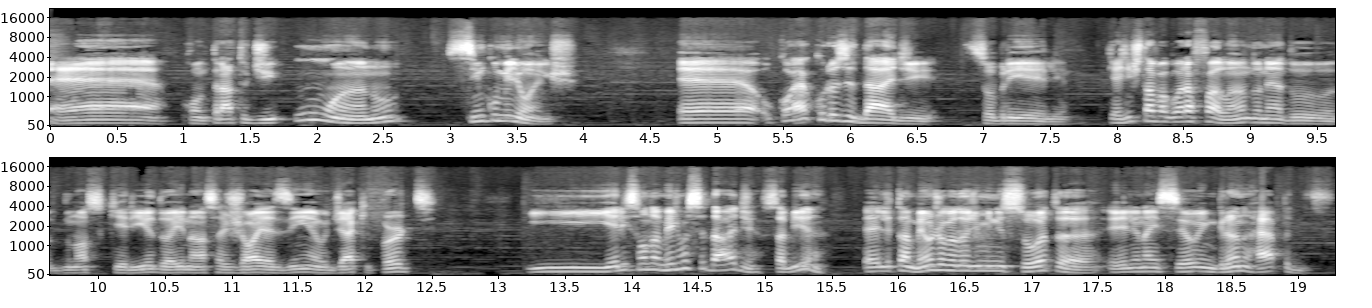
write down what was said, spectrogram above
É, contrato de um ano, 5 milhões. É, qual é a curiosidade sobre ele? Que a gente estava agora falando, né, do, do, nosso querido aí, nossa joiazinha, o Jack Pert. E eles são da mesma cidade, sabia? Ele também é um jogador de Minnesota. Ele nasceu em Grand Rapids.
